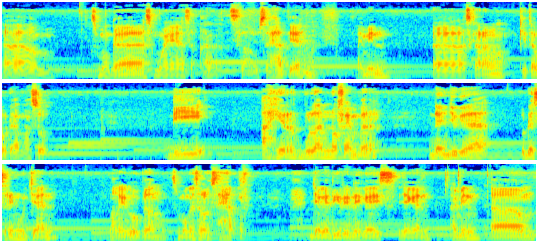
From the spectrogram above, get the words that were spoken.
Um, semoga semuanya akan selalu sehat ya. I mean uh, sekarang kita udah masuk di akhir bulan November dan juga udah sering hujan. Makanya gue bilang semoga selalu sehat. Jaga diri deh guys ya kan? I mean um,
